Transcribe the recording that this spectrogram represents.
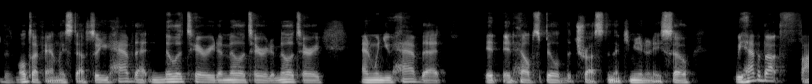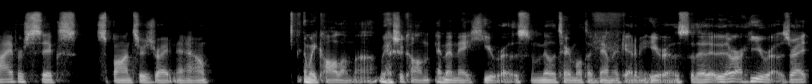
this multifamily stuff. So you have that military to military to military. And when you have that, it, it helps build the trust in the community. So we have about five or six sponsors right now and we call them uh, we actually call them MMA heroes, so military multifamily academy heroes. So they're, they're our heroes, right?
